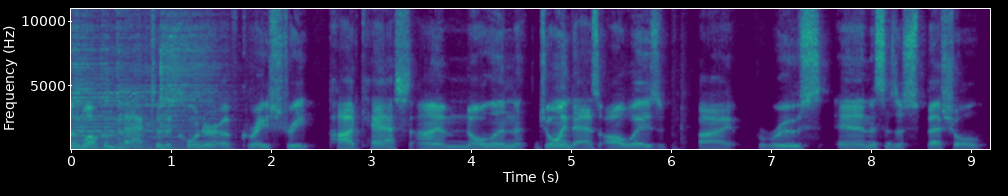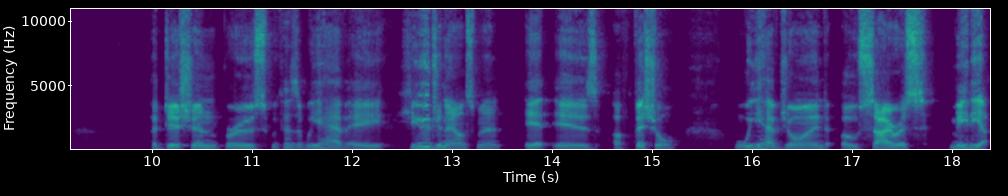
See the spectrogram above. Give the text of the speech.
and welcome back to the Corner of Gray Street podcast. I am Nolan, joined as always by Bruce, and this is a special edition, Bruce, because we have a huge announcement. It is official. We have joined Osiris Media,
